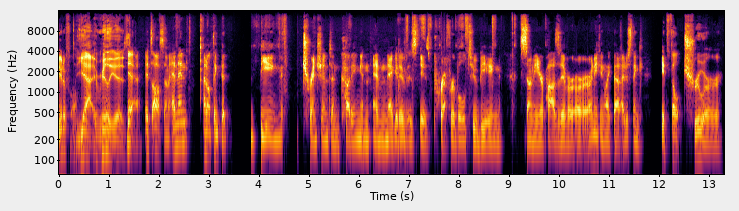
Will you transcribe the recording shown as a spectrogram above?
beautiful. Yeah, it really is. Yeah, it's awesome. And then I don't think that being trenchant and cutting and, and negative is is preferable to being sunny or positive or, or, or anything like that. I just think it felt truer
